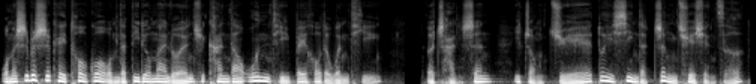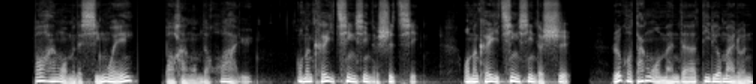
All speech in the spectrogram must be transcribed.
我们是不是可以透过我们的第六脉轮去看到问题背后的问题，而产生一种绝对性的正确选择，包含我们的行为，包含我们的话语。我们可以庆幸的事情，我们可以庆幸的是，如果当我们的第六脉轮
